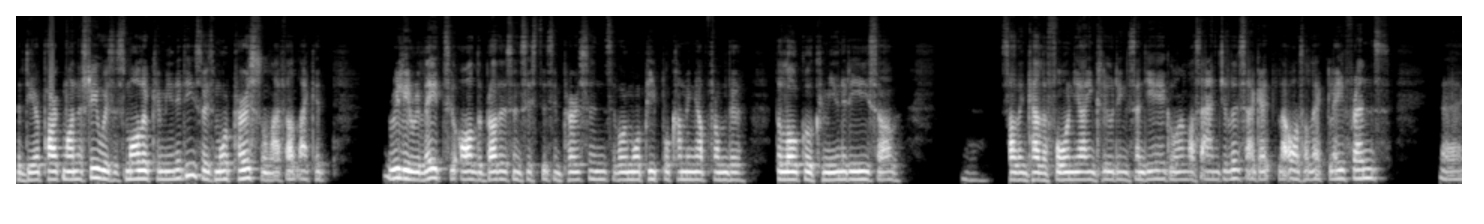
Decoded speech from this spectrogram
the Deer Park Monastery, which is a smaller community, so it's more personal. I felt like it really relate to all the brothers and sisters in person. There were more people coming up from the, the local communities of Southern California, including San Diego and Los Angeles. I get also like lay friends, uh,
